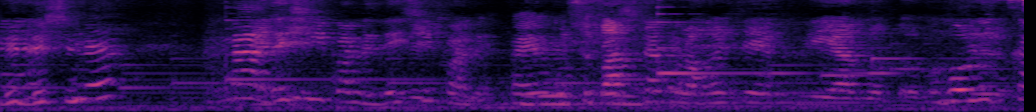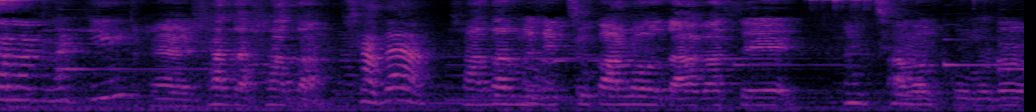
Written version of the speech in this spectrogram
বিদেশি না? না দেশি কলে দেশি কলে ভাই ও কিন্তু বাচ্চা রং হয়েছে ইয়ার মতো। হলুদ কালার নাকি? হ্যাঁ সাদা সাদা। সাদা? সাদা একটু কালো দাগ আছে। আবার কোনোটার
